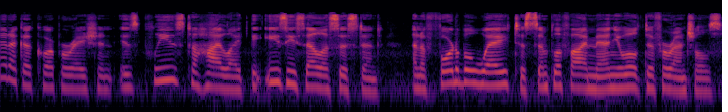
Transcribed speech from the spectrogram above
Medica Corporation is pleased to highlight the EasyCell Assistant, an affordable way to simplify manual differentials.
